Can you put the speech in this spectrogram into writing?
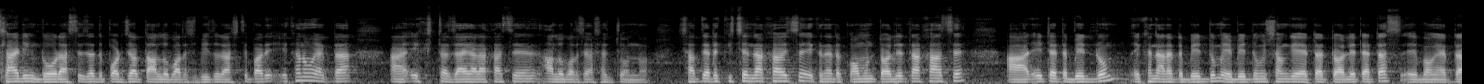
স্লাইডিং ডোর আছে, যাতে পর্যাপ্ত আলো বাতাস ভিতরে আসতে পারে। এখানেও একটা এক্সট্রা জায়গা রাখা আছে আলো বাতাসে আসার জন্য। সাথে একটা কিচেন রাখা হয়েছে, এখানে একটা কমন টয়লেট রাখা আছে। আর এটা একটা বেডরুম, এখানে আর একটা বেডরুম, এই বেডরুমের সঙ্গে একটা টয়লেট অ্যাটাচ এবং একটা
